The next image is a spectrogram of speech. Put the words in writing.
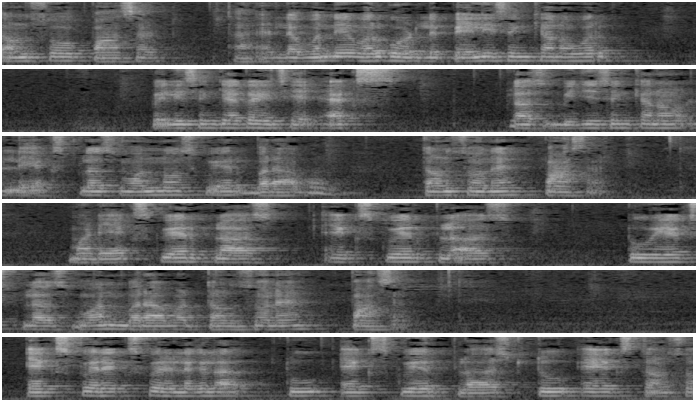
ત્રણસો પાસઠ થાય. એટલે બંને વર્ગો, એટલે પહેલી સંખ્યાનો વર્ગ, પહેલી સંખ્યા કઈ છે? એક્સ પ્લસ બીજી સંખ્યાનો, એટલે એક્સ પ્લસ વનનો સ્ક્વેર બરાબર ત્રણસો ને પાસઠ. માટે x square plus x square plus two x plus one બરાબર ત્રણસો ને પાસઠ. એક્સ સ્ક્વેર એક્સ સ્ક્વેર એટલે કેટલા? Two x square plus two x ત્રણસો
